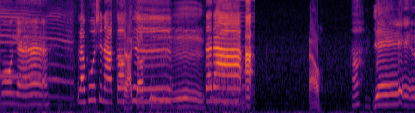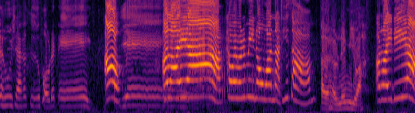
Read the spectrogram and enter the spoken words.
โมงแงแล้วผู้ชนะก็ชนะคืก็คือตาดาอะเอาฮะ เย้ผู้ชนะก็คือผมนั่นเอง เอ้าเย้อะไรอะทำไมมันไม่มีโนวันอะที่สามเออทำไมไม่มีวะ อะไรดีอะ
